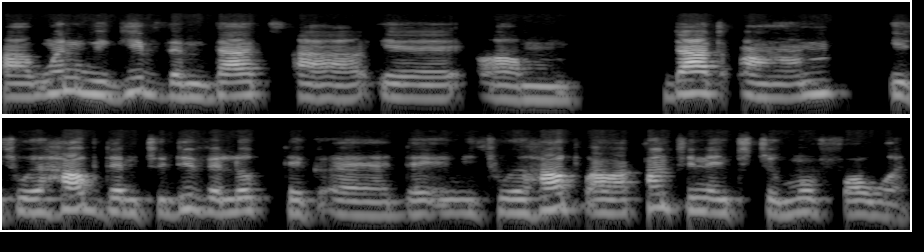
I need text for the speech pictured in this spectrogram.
Uh, when we give them that uh, um, that arm, it will help them to develop, the, uh, the, it will help our continent to move forward.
